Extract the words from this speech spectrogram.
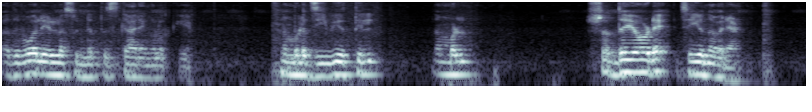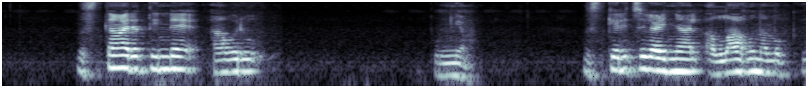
അതുപോലെയുള്ള സുന്നത്തസ്കാരങ്ങളൊക്കെ നമ്മുടെ ജീവിതത്തിൽ നമ്മൾ ശ്രദ്ധയോടെ ചെയ്യുന്നവരാണ്. നിസ്കാരത്തിന്റെ ആ ഒരു പുണ്യം നിസ്കരിച്ചു കഴിഞ്ഞാൽ അള്ളാഹു നമുക്ക്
